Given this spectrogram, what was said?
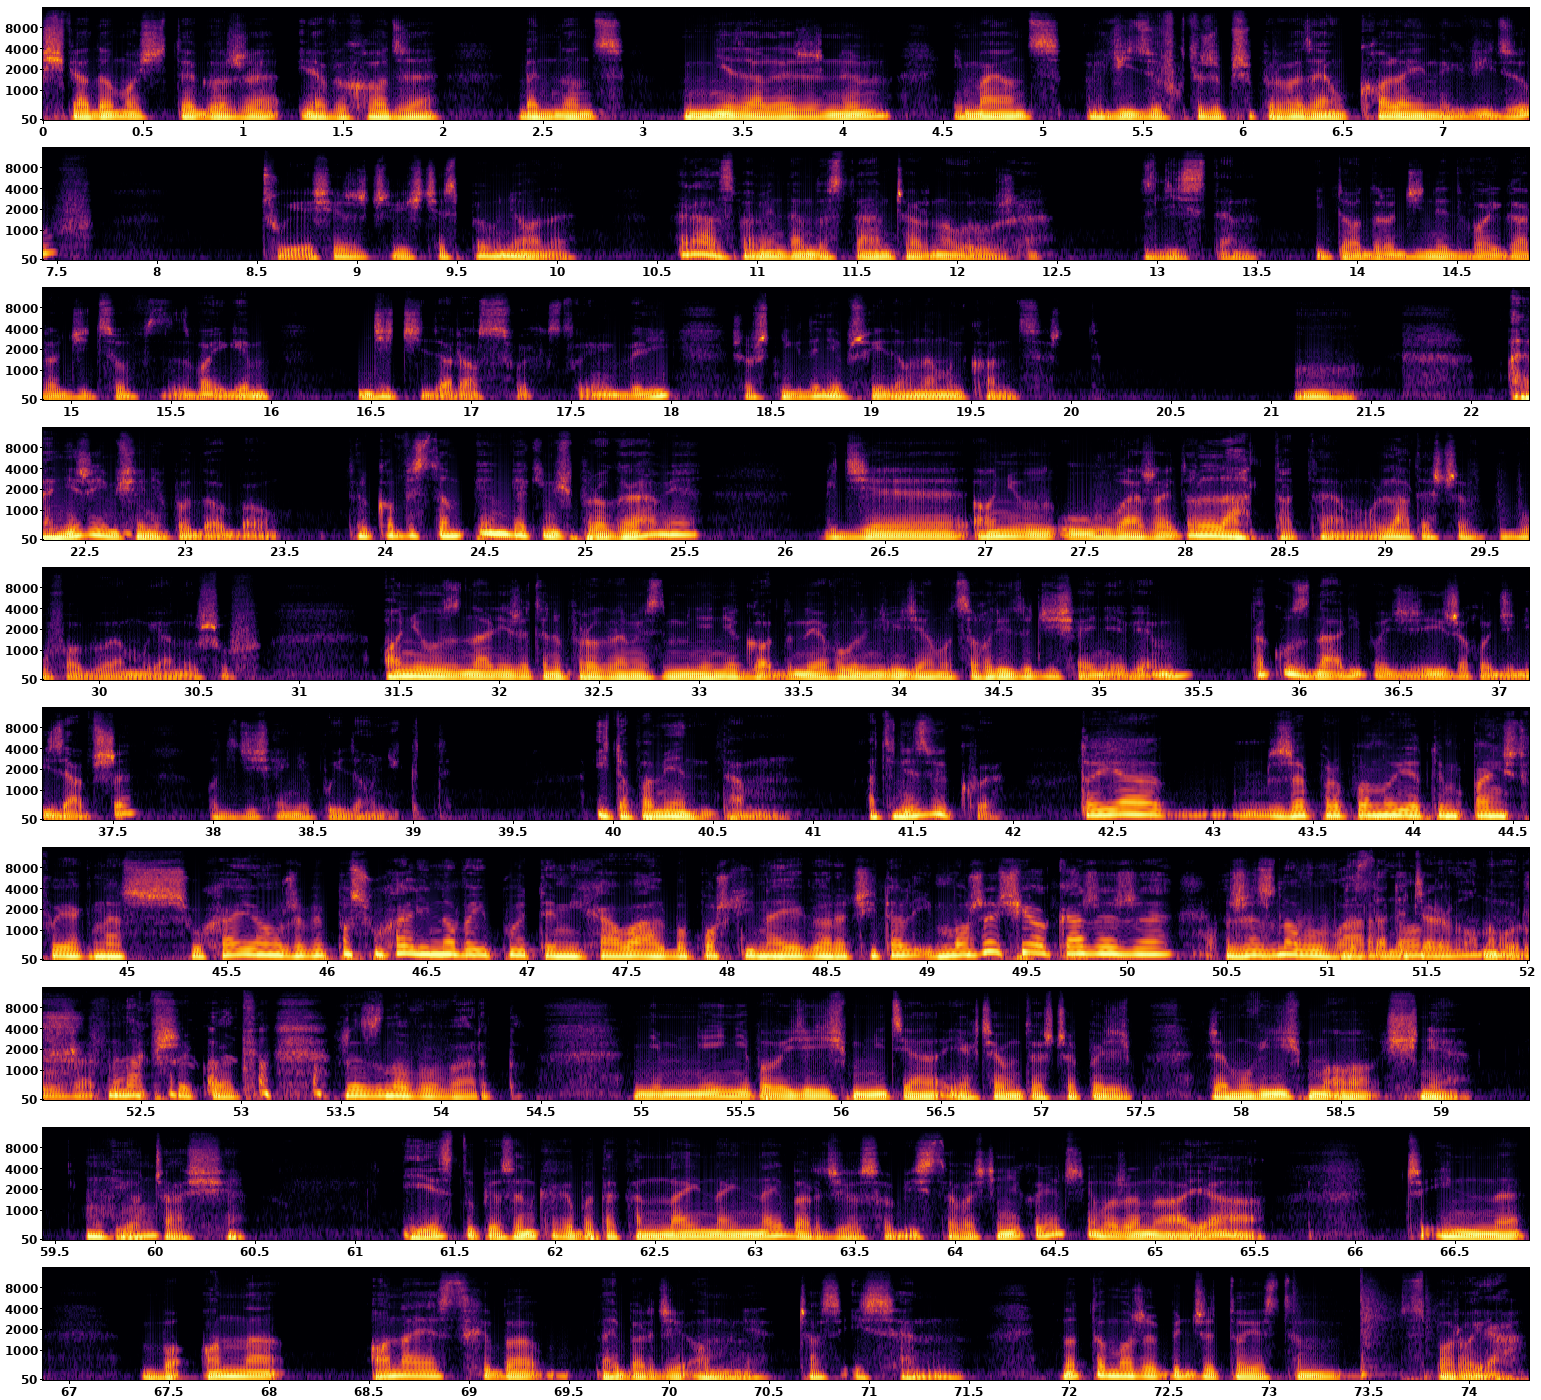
świadomość tego, że ja wychodzę będąc niezależnym i mając widzów, którzy przyprowadzają kolejnych widzów, czuję się rzeczywiście spełniony. Raz pamiętam, dostałem czarną różę z listem. I to od rodziny dwojga rodziców, z dwojgiem dzieci dorosłych, z którymi byli, że już nigdy nie przyjdą na mój koncert. Ale nie, że im się nie podobał, tylko wystąpiłem w jakimś programie, gdzie oni u- uważali, to lata temu, lata jeszcze w Bufo byłem u Januszów. Oni uznali, że ten program jest mnie niegodny. Ja w ogóle nie wiedziałem o co chodzi, do dzisiaj nie wiem. Tak uznali, powiedzieli, że chodzili zawsze, od dzisiaj nie pójdą nigdy. I to pamiętam. A to niezwykłe. To ja zaproponuję tym Państwu, jak nas słuchają, żeby posłuchali nowej płyty Michała albo poszli na jego recital i może się okaże, że, że znowu warto. Dostanę czerwoną różę. tak? Na przykład, że znowu warto. Niemniej nie powiedzieliśmy nic. Ja, ja chciałem to jeszcze powiedzieć, że mówiliśmy o śnie i o czasie. I jest tu piosenka chyba taka naj, naj, najbardziej osobista. Właśnie niekoniecznie może no a ja, czy inne, bo ona, ona jest chyba najbardziej o mnie. Czas i sen. No to może być, że to jestem sporo ja.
